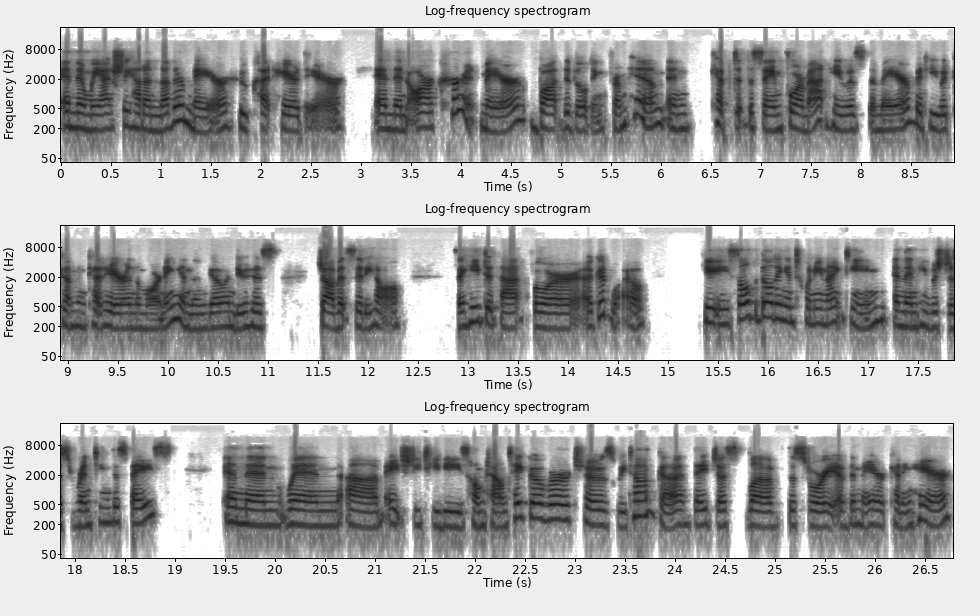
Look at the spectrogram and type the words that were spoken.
and then we actually had another mayor who cut hair there. And then our current mayor bought the building from him and kept it the same format. He was the mayor, but he would come and cut hair in the morning and then go and do his job at City Hall. So he did that for a good while. He, he sold the building in 2019 and then he was just renting the space. And then when um, HGTV's hometown takeover chose Wetumpka, they just loved the story of the mayor cutting hair.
